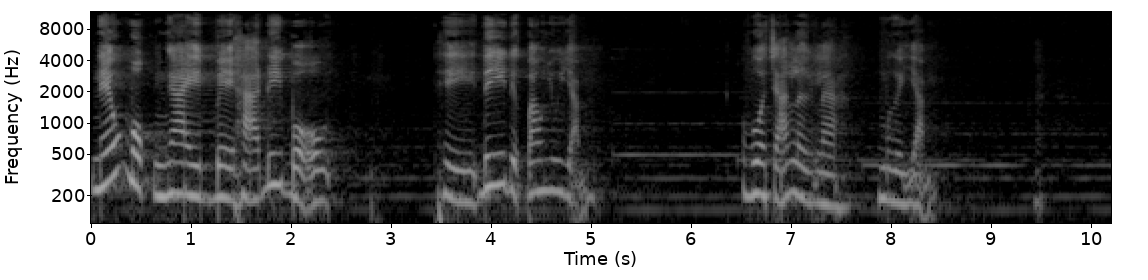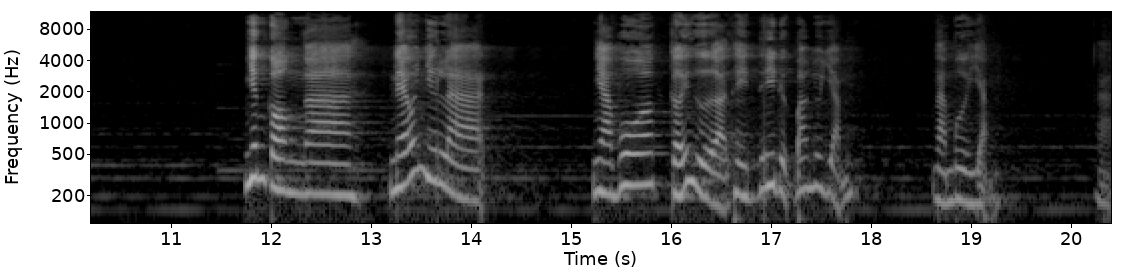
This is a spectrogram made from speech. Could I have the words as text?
nếu một ngày bệ hạ đi bộ thì đi được bao nhiêu dặm? Vua trả lời là 10 dặm. Nhưng còn à, nếu như là nhà vua cưỡi ngựa thì đi được bao nhiêu dặm? Là 10 dặm. À.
